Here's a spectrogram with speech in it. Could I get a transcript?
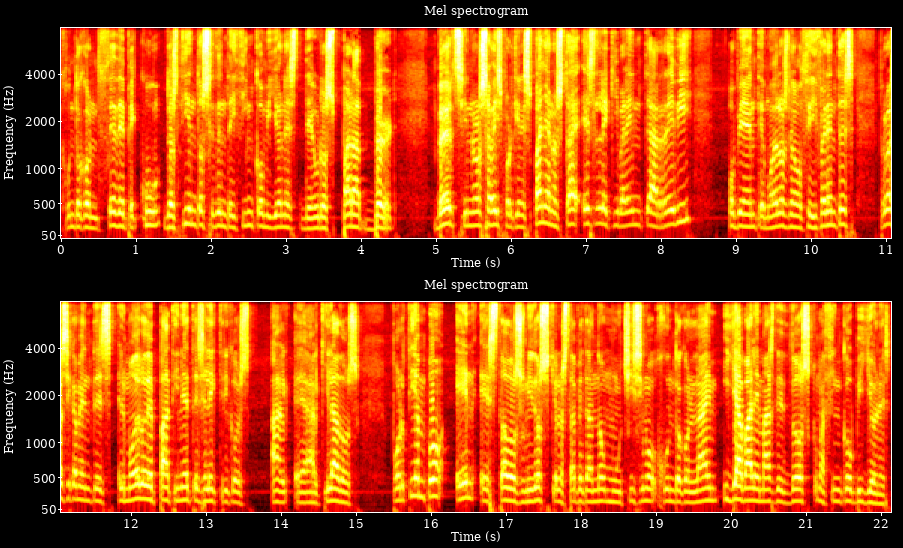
junto con CDPQ, 275 millones de euros para Bird. Bird, si no lo sabéis, porque en España no está, es el equivalente a Revi, obviamente modelos de negocio diferentes, pero básicamente es el modelo de patinetes eléctricos eh, alquilados por tiempo en Estados Unidos, que lo está petando muchísimo junto con Lime y ya vale más de 2,5 billones.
